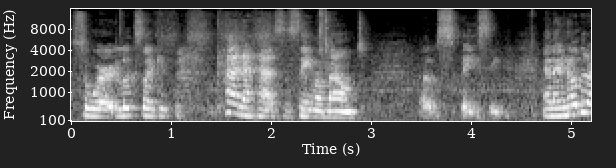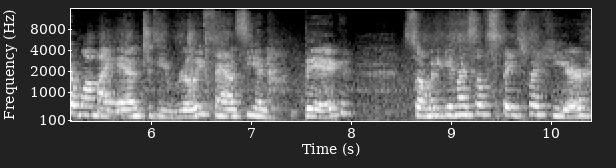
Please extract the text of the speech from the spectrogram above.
so where it looks like it kind of has the same amount of spacing. And I know that I want my end to be really fancy and big, so I'm going to give myself space right here.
